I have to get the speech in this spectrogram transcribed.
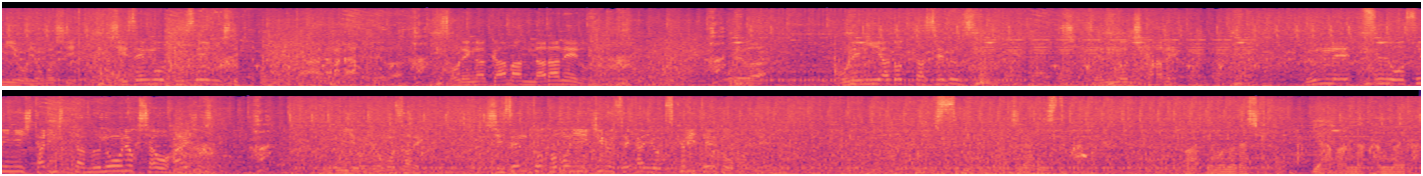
海を汚し自然を犠牲にしてきただから俺はそれが我慢ならねえのだ俺は俺に宿っ。たセブンス自然の力で運命っつう汚水に浸りきった無能力者を排除して海を汚され自然と共に生きる世界を作りてえと思って行き過ぎたナチュラリストか化け物らしく野蛮な考えだ。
